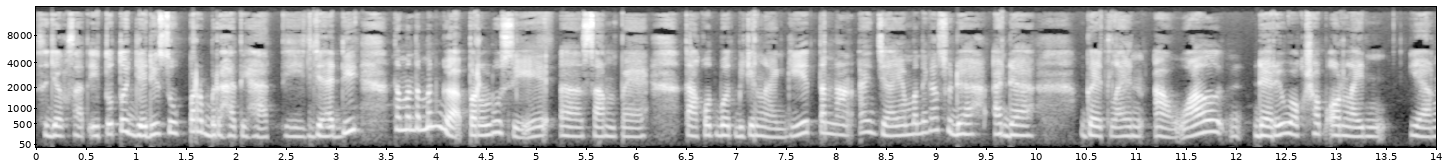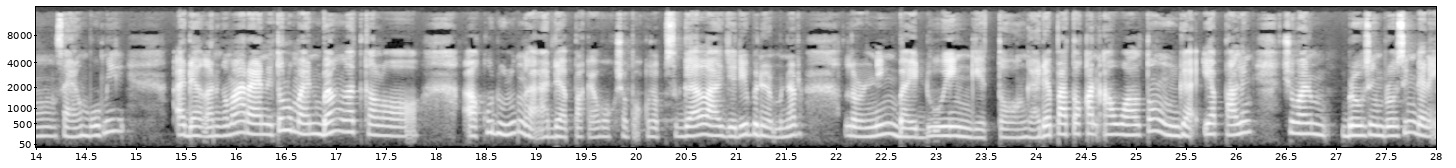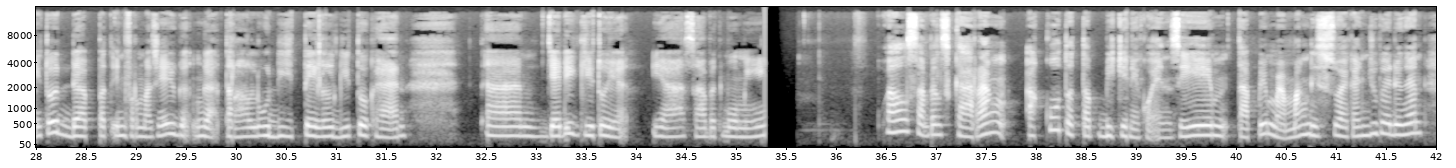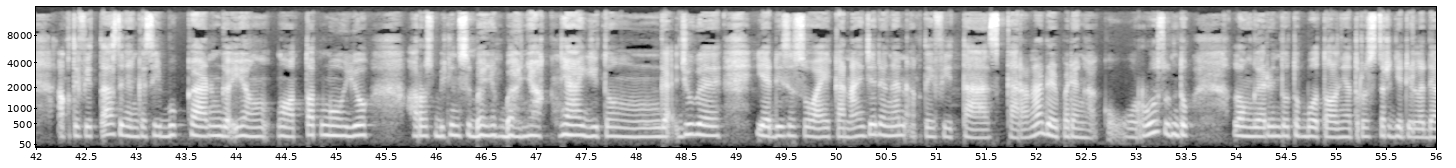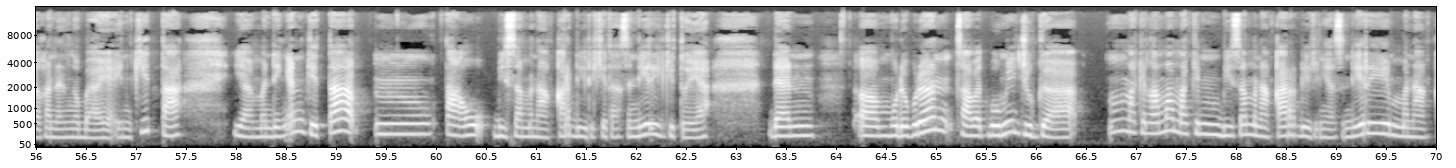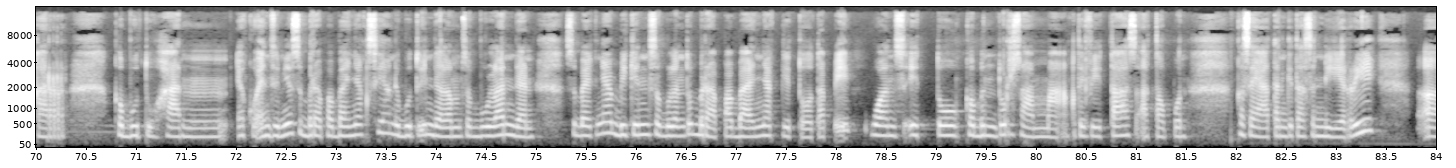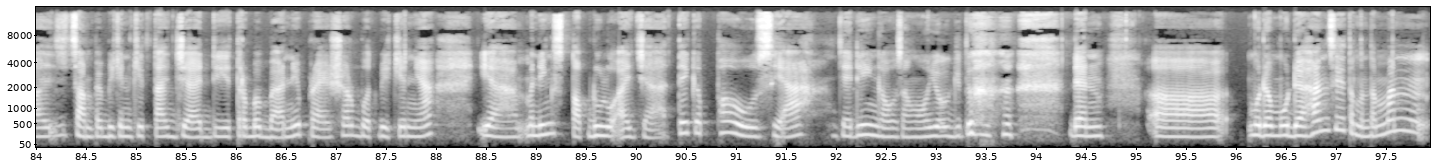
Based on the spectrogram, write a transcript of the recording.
sejak saat itu tuh jadi super berhati-hati. Jadi teman-teman nggak perlu sih uh, sampai takut buat bikin lagi. Tenang aja yang penting kan sudah ada guideline awal dari workshop online yang sayang bumi ada kan kemarin. Itu lumayan banget kalau aku dulu nggak ada pakai workshop workshop segala. Jadi bener-bener learning by doing gitu. Nggak ada patokan awal tuh nggak. Ya paling cuman browsing browsing dan itu dapat informasinya juga nggak terlalu detail gitu kan. Um, jadi gitu ya ya sahabat bumi Well, sampai sekarang aku tetap bikin ekoenzim, tapi memang disesuaikan juga dengan aktivitas, dengan kesibukan, nggak yang ngotot ngoyo harus bikin sebanyak-banyaknya gitu, nggak juga ya disesuaikan aja dengan aktivitas, karena daripada nggak keurus untuk longgarin tutup botolnya terus terjadi ledakan dan ngebahayain kita, ya mendingan kita hmm, tahu bisa menakar diri kita sendiri gitu ya, dan um, mudah-mudahan sahabat bumi juga hmm, makin lama makin bisa menakar dirinya sendiri, menakar kebutuhan ekoenzimnya seberapa banyak sih yang dibutuhin dalam sebulan dan sebaiknya bikin sebulan tuh berapa banyak gitu. Tapi once itu kebentur sama aktivitas ataupun kesehatan kita sendiri uh, sampai bikin kita jadi terbebani pressure buat bikinnya, ya mending stop dulu aja, take a pause ya. Jadi nggak usah ngoyo gitu. Dan uh, mudah-mudahan sih teman-teman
